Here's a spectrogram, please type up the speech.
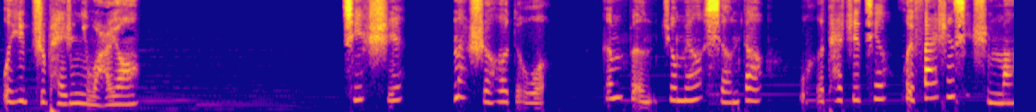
我一直陪着你玩哟。其实那时候的我，根本就没有想到我和他之间会发生些什么。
